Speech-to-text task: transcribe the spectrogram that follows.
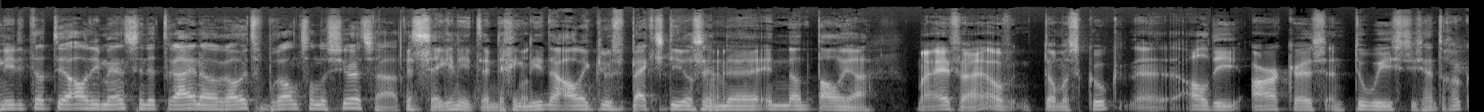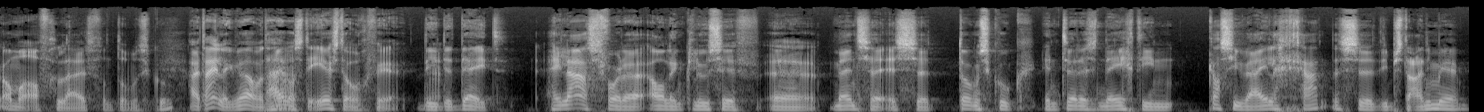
denk niet dat die- al die mensen in de trein al rood verbrand zonder shirt zaten. Dat zeker niet. En die ging niet naar all-inclusive package deals in, eh, in Antalya. Maar even hè, over Thomas Cook. Eh, al die Arcus en Tui's, die zijn toch ook allemaal afgeleid van Thomas Cook? Uiteindelijk wel, want hij Ja. was de eerste ongeveer die Ja. dit deed. Helaas voor de all-inclusive eh, mensen is Thomas Cook in 2019 Cassie Weilen gegaan. Dus die bestaan niet meer.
